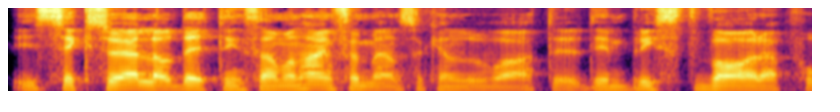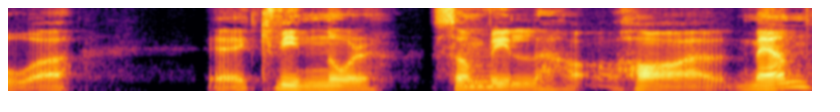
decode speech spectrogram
i sexuella och dejtingsammanhang för män så kan det vara att det, det är en bristvara på eh, kvinnor som vill ha, ha män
